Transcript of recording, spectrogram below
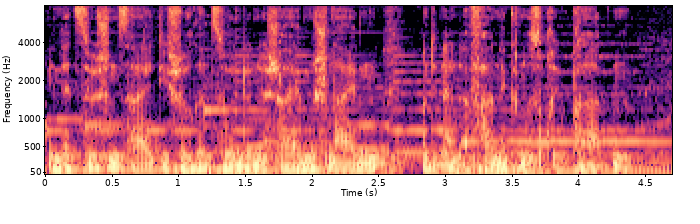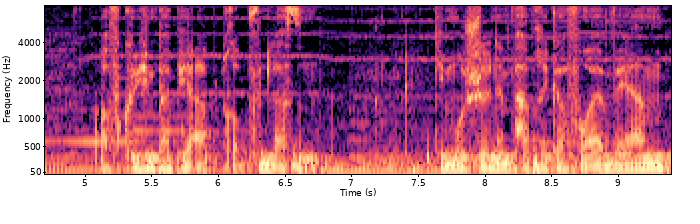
In der Zwischenzeit die Chorizo in dünne Scheiben schneiden und in einer Pfanne knusprig braten. Auf Küchenpapier abtropfen lassen. Die Muscheln im Paprikafond erwärmen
